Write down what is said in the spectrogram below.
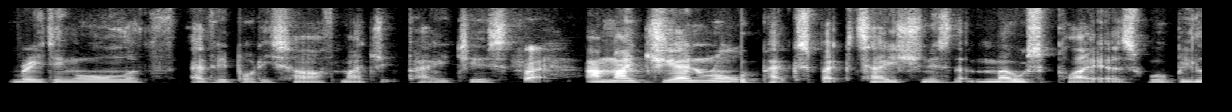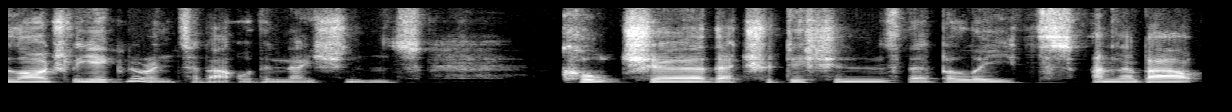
reading all of everybody's hearth Magic pages. Right. And my general expectation is that most players will be largely ignorant about other nations' culture, their traditions, their beliefs, and about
